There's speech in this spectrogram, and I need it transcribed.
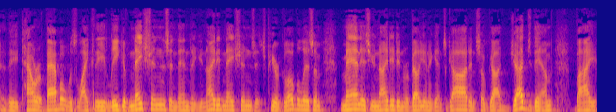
the Tower of Babel was like the League of Nations and then the United Nations. It's pure globalism. Man is united in rebellion against God, and so God judged them by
